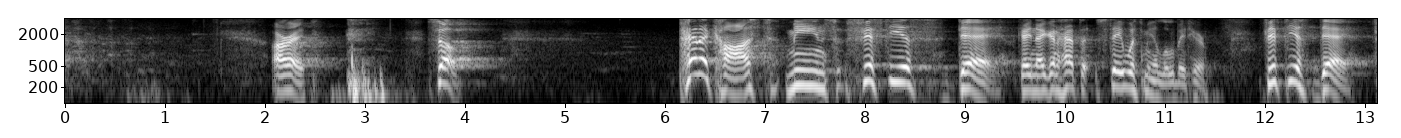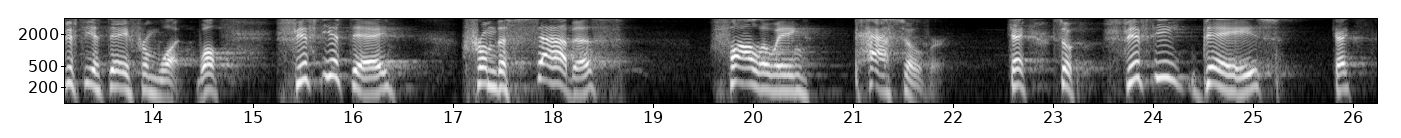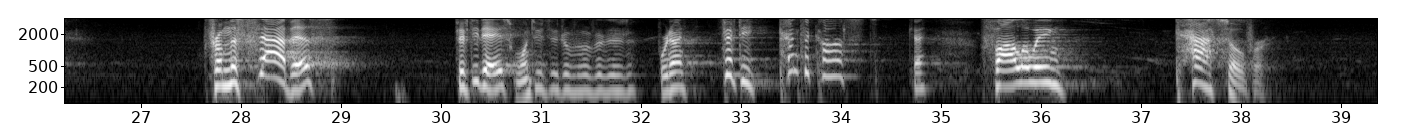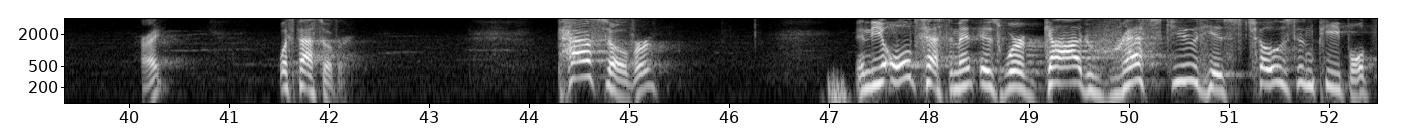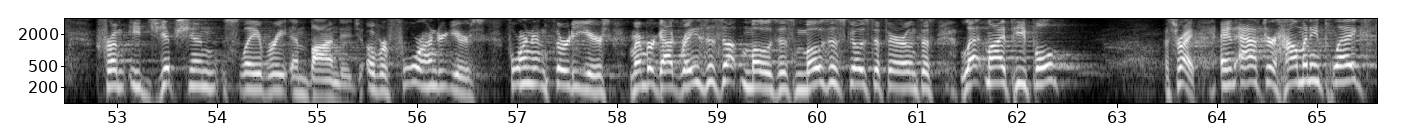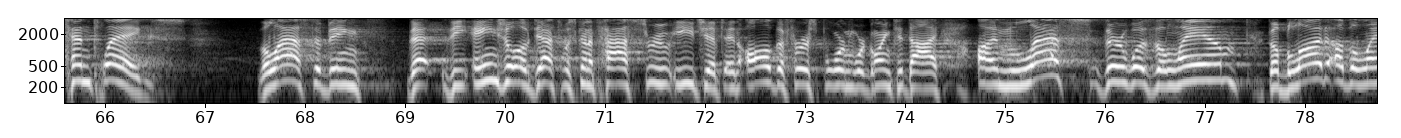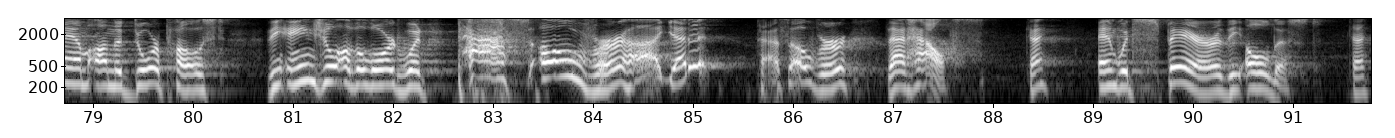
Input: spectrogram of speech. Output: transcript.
All right. So, Pentecost means 50th day. Okay, now you're gonna have to stay with me a little bit here. 50th day. 50th day from what? Well, 50th day from the Sabbath following Passover. Okay, so 50 days, okay, from the Sabbath, 50 days, 1, 2, 3, 4, 49, 50, Pentecost, okay, following Passover. All right? What's Passover? Passover in the Old Testament is where God rescued his chosen people from Egyptian slavery and bondage. Over 400 years, 430 years. Remember, God raises up Moses. Moses goes to Pharaoh and says, Let my people. That's right. And after how many plagues? 10 plagues. The last of being that the angel of death was going to pass through Egypt and all the firstborn were going to die unless there was the lamb, the blood of the lamb on the doorpost. The angel of the Lord would pass over, I get it, pass over that house, okay? And would spare the oldest, okay?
